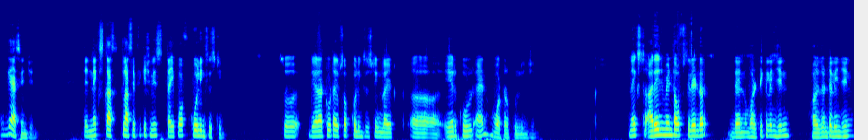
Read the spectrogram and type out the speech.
or gas engine. The next classification is type of cooling system. So there are two types of cooling system like uh, air cooled and water cooled engine. Next arrangement of cylinder then vertical engine, horizontal engine,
